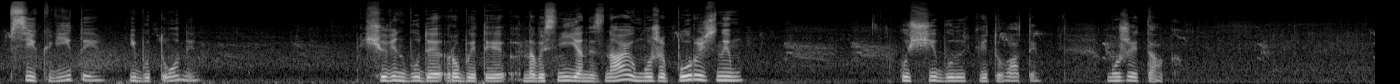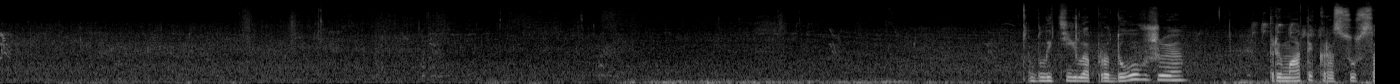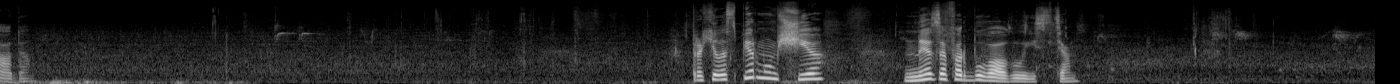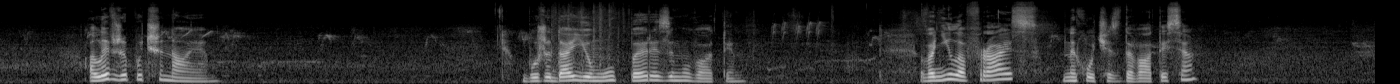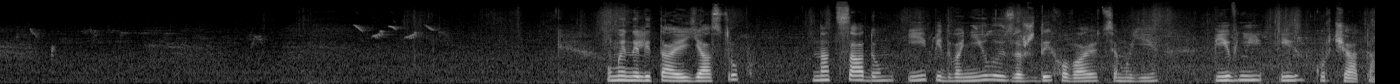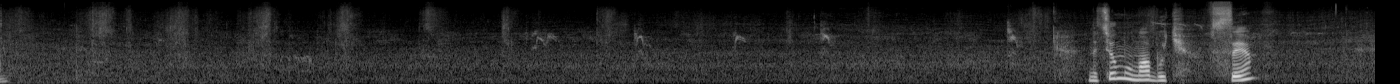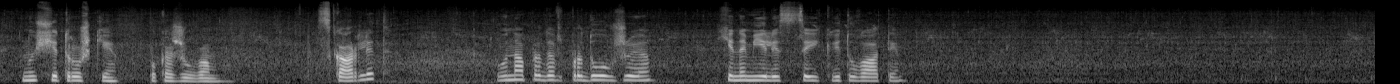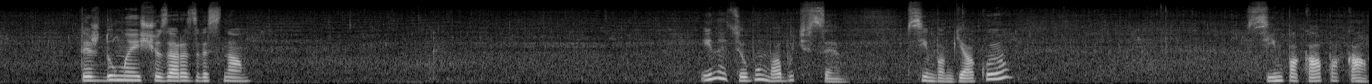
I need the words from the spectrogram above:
всі квіти і бутони. Що він буде робити навесні, я не знаю. Може, поруч з ним кущі будуть квітувати. Може і так. Облетіла, продовжує тримати красу сада. Трахілоспермум ще не зафарбував листя. Але вже починає. Боже, дай йому перезимувати. Ваніла Фрайс не хоче здаватися. У мене літає яструб над садом, і під ванілою завжди ховаються мої півні і курчата. На цьому, мабуть, все. Ну, ще трошки покажу вам Скарлет. Вона продовжує хінамеліс цей квітувати. Теж думає, що зараз весна. І на цьому, мабуть, все. Всім вам дякую. Всім пока-пока.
